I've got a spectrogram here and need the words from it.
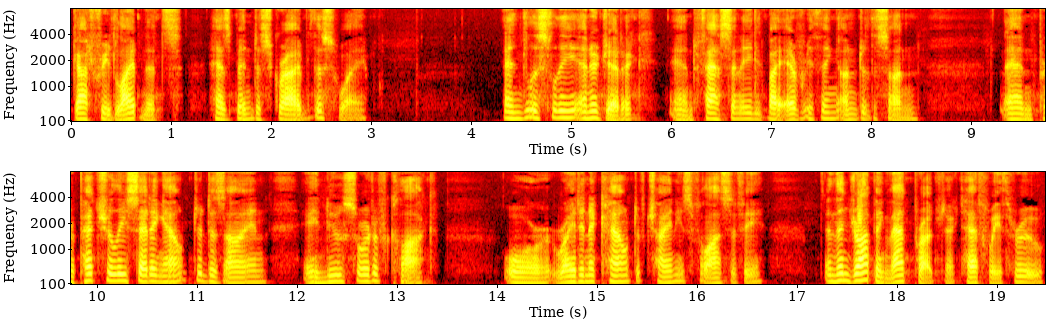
Gottfried Leibniz has been described this way endlessly energetic and fascinated by everything under the sun, and perpetually setting out to design a new sort of clock or write an account of Chinese philosophy, and then dropping that project halfway through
